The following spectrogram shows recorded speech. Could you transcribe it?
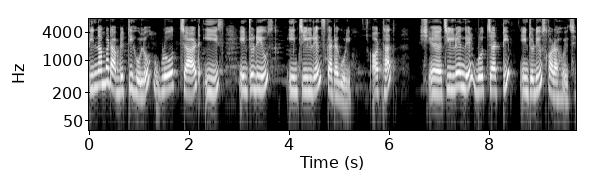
তিন নাম্বার আপডেটটি হলো growth chart is introduce in children's category অর্থাৎ চিলড্রেনদের গ্রোথ চার্টটি ইন্ট্রোডিউস করা হয়েছে।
